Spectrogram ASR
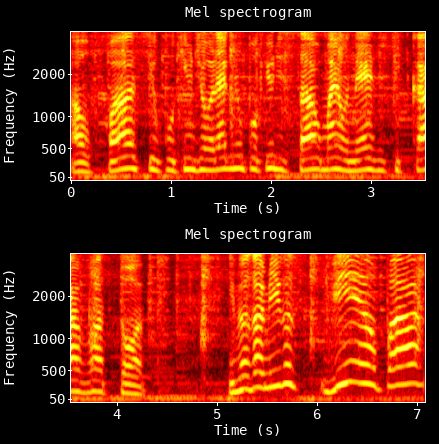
alface, um pouquinho de orégano, um pouquinho de sal, maionese, ficava top. E meus amigos vinham, pá,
